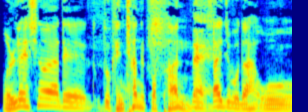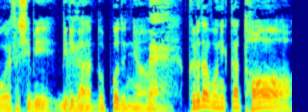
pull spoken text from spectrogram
원래 신어야 돼도 괜찮을 법한 네. 사이즈보다 한 5에서 12mm가 높거든요. 네. 그러다 보니까 더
